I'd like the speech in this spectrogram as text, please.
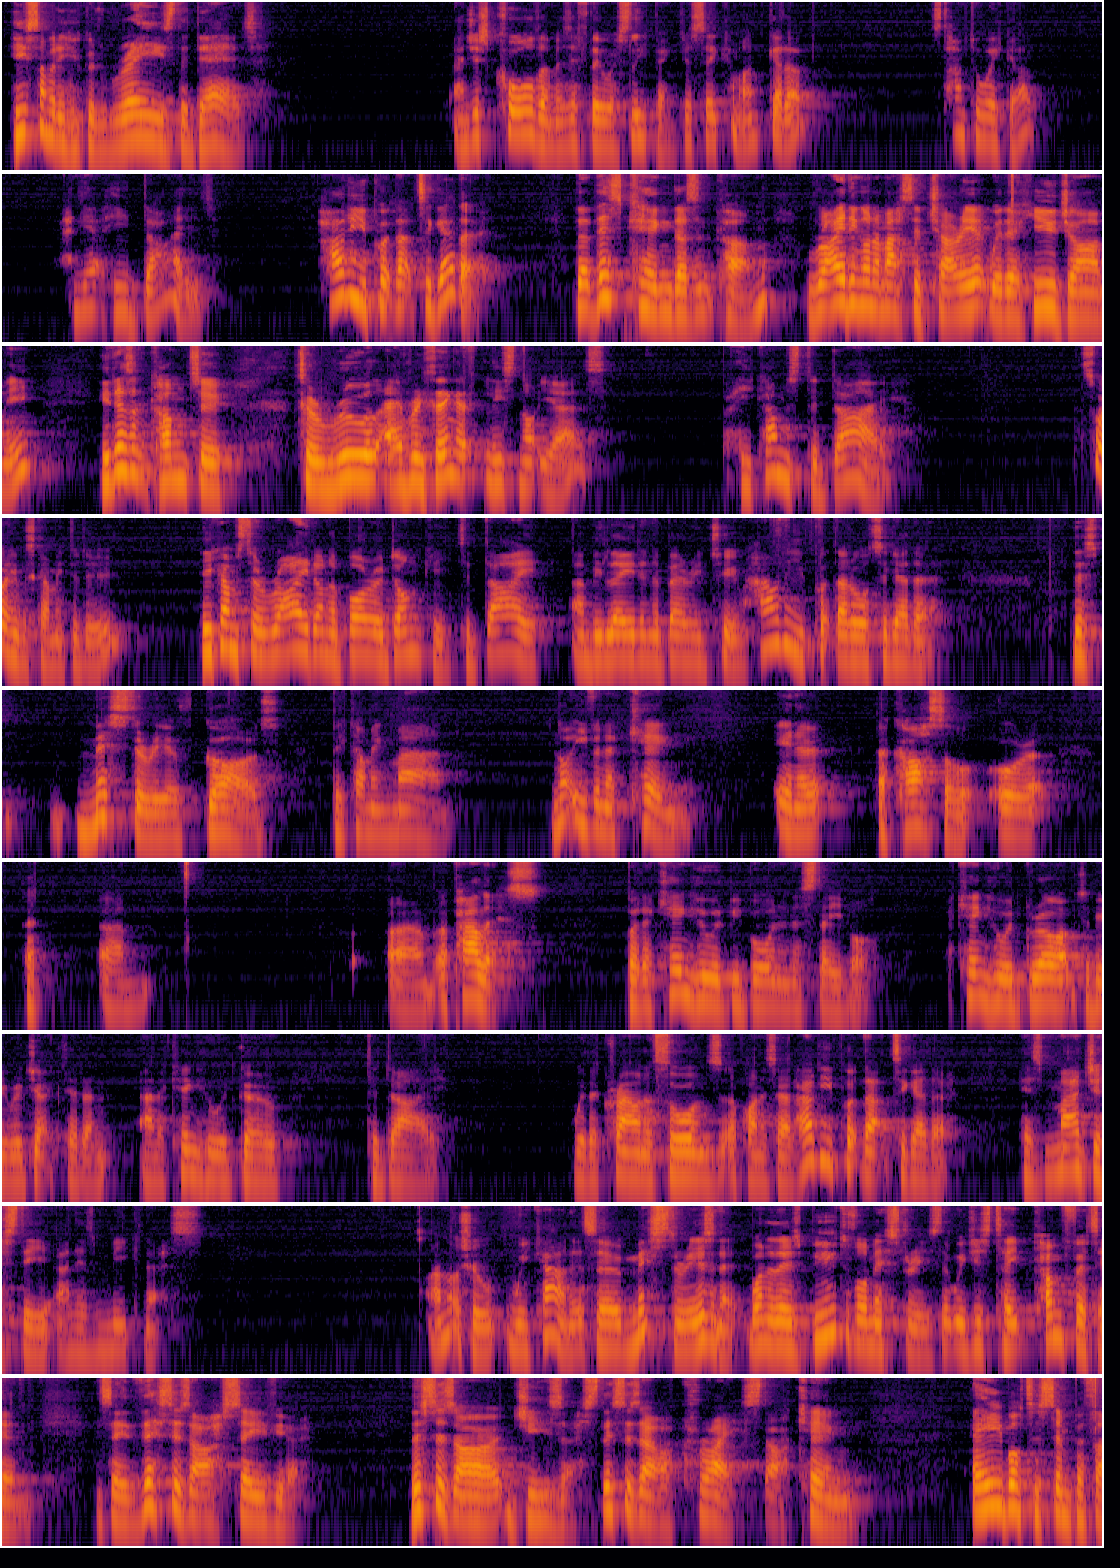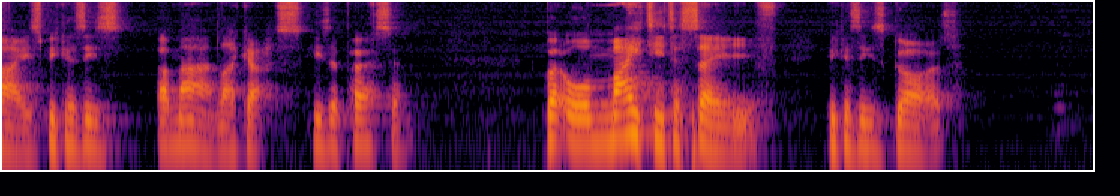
He's somebody who could raise the dead and just call them as if they were sleeping. Just say, Come on, get up. It's time to wake up. And yet he died. How do you put that together? That this king doesn't come riding on a massive chariot with a huge army. He doesn't come to, to rule everything, at least not yet. But he comes to die. That's what he was coming to do. He comes to ride on a borrowed donkey, to die and be laid in a buried tomb. How do you put that all together? This mystery of God becoming man, not even a king in a, a castle or a, a, um, um, a palace, but a king who would be born in a stable, a king who would grow up to be rejected, and, and a king who would go to die with a crown of thorns upon his head. How do you put that together? His majesty and his meekness. I'm not sure we can. It's a mystery, isn't it? One of those beautiful mysteries that we just take comfort in and say, This is our Savior. This is our Jesus. This is our Christ, our King, able to sympathize because he's a man like us, he's a person, but almighty to save because he's God.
